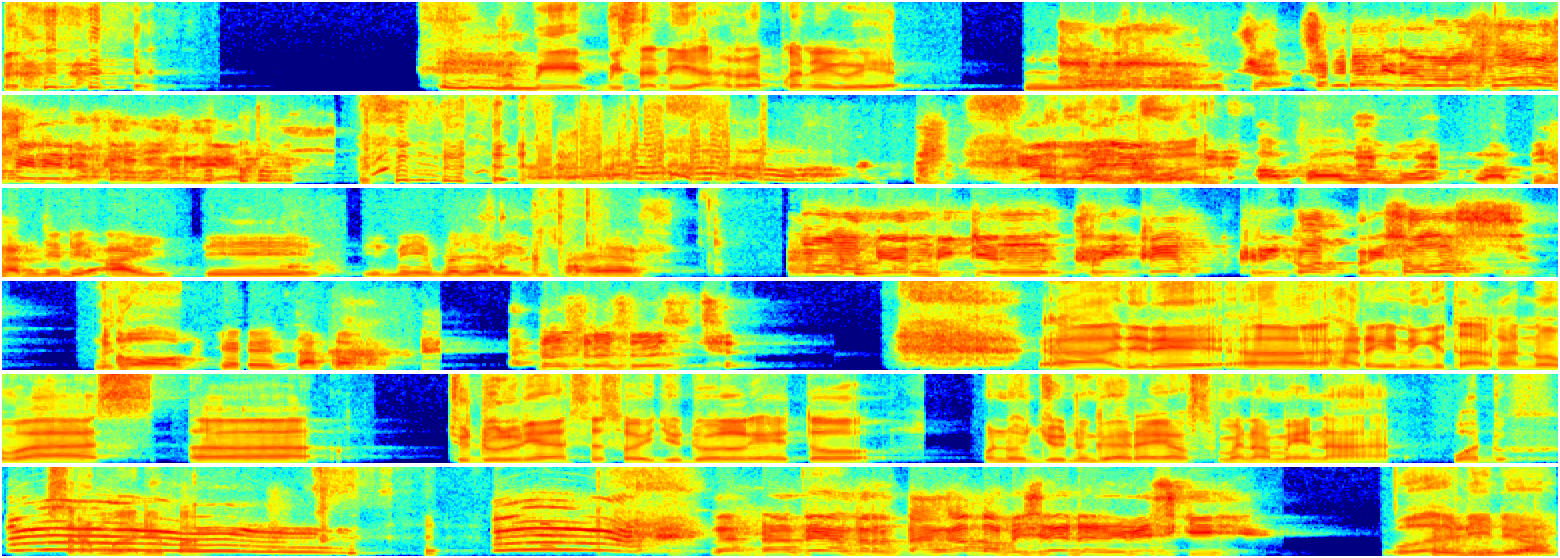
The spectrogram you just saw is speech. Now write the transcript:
Lebih bisa diharapkan ya gue ya. Iya. Saya tidak lolos-lolos ini daftar pekerja. Apa lu, apa lu mau latihan jadi IT? Ini belajar invest. mau latihan bikin kriket, krikot, risoles. Oke, cakep. Terus, terus, terus. Ah, jadi eh, hari ini kita akan membahas eh, judulnya sesuai judul yaitu menuju negara yang semena-mena. Waduh, serem gak nih pak? Nah, nanti yang tertangkap habis ini dari Rizky. Wah, Iya. dong.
